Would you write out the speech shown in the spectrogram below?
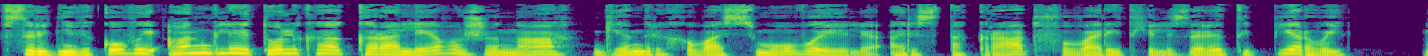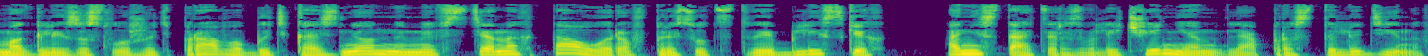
В средневековой Англии только королева, жена Генриха VIII или аристократ, фаворит Елизаветы I, могли заслужить право быть казненными в стенах Тауэра в присутствии близких, а не стать развлечением для простолюдинов.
